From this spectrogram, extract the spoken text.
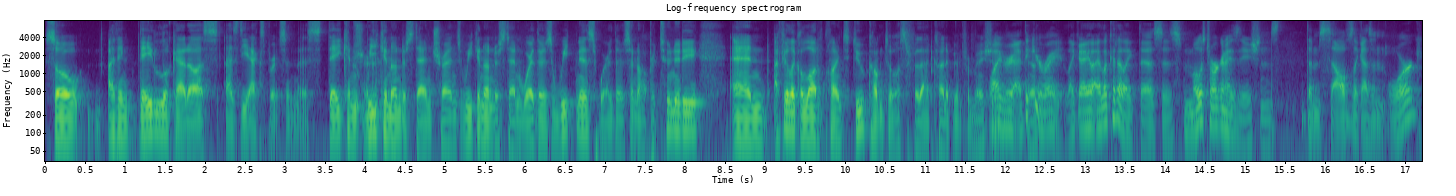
So I think they look at us as the experts in this. They can we can understand trends. We can understand where there's weakness, where there's an opportunity, and I feel like a lot of clients do come to us for that kind of information. Well, I agree. I think Yeah. you're right. Like I, I look at it like this: is most organizations themselves, like as an org,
